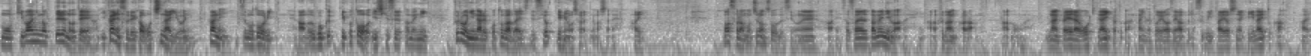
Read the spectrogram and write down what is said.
もう基盤に乗ってるので、いかにそれが落ちないように、いかにいつも通りあの動くっていうことを意識するために、プロになることが大事ですよっていうふうにおっしゃられてましたね。はい。まあ、それはもちろんそうですよね。はい。支えるためには、普段から、あの、何かエラーが起きてないかとか、何か問い合わせがあったらすぐに対応しなきゃいけないとか、はい。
